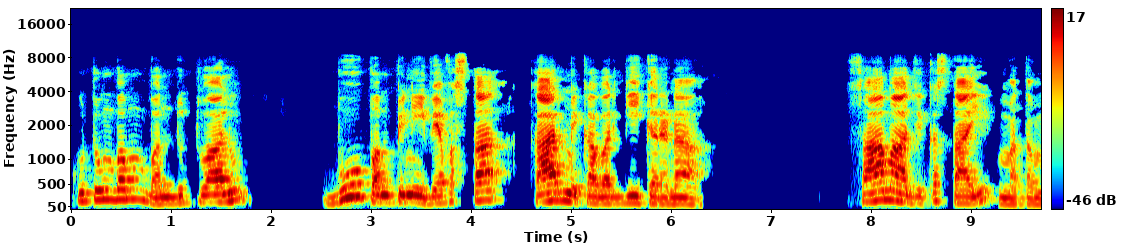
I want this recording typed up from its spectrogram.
కుటుంబం బంధుత్వాలు భూ పంపిణీ వ్యవస్థ కార్మిక వర్గీకరణ. సామాజిక స్థాయి మతం.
